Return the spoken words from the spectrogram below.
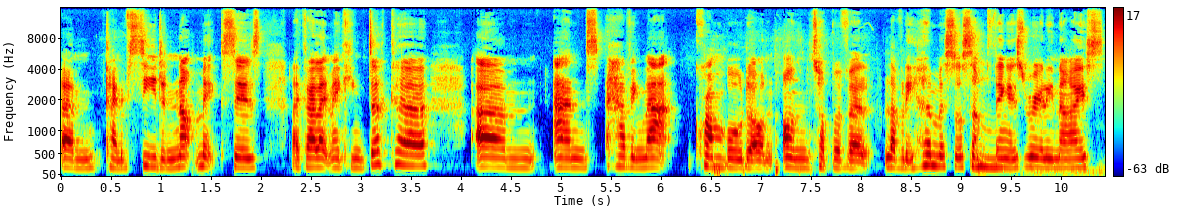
um, kind of seed and nut mixes like i like making dukkha um, and having that crumbled on on top of a lovely hummus or something mm. is really nice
